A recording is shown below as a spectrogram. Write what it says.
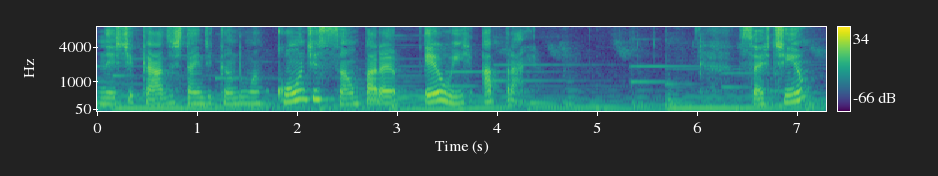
Neste caso, está indicando uma condição para eu ir à praia. Certinho?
